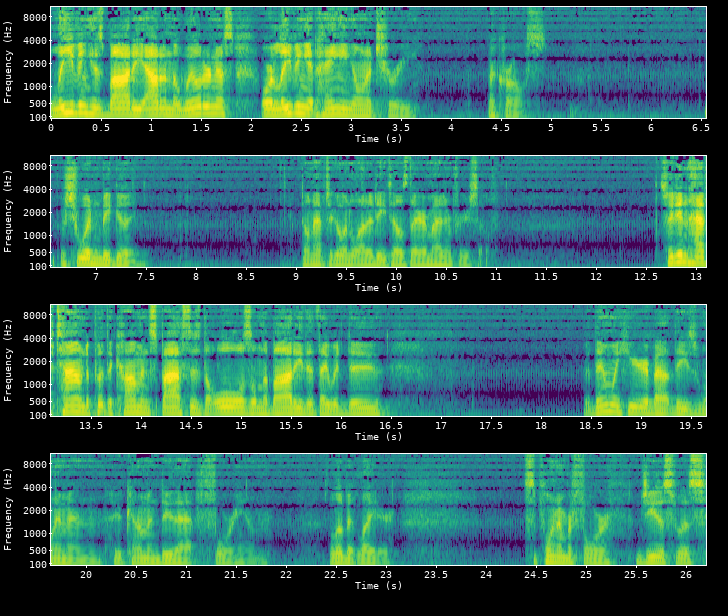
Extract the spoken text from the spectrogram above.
leaving his body out in the wilderness or leaving it hanging on a tree, a cross, which wouldn't be good. Don't have to go into a lot of details there. Imagine for yourself. So he didn't have time to put the common spices, the oils on the body that they would do. But then we hear about these women who come and do that for him a little bit later. So, point number four Jesus was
